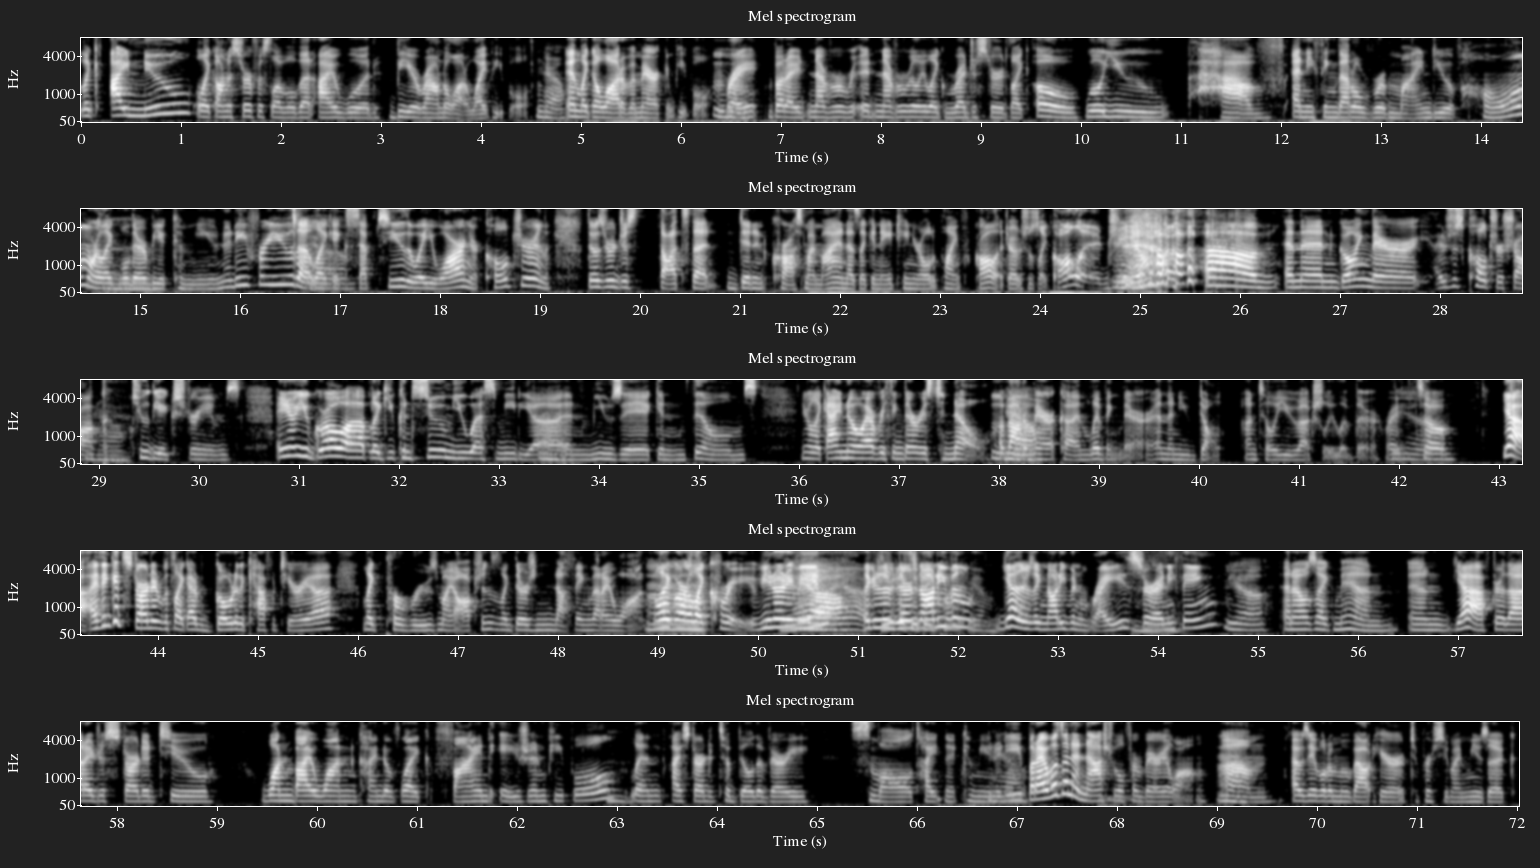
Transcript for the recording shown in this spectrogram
like I knew like on a surface level that I would be around a lot of white people. Yeah. And like a lot of American people, mm-hmm. right? But I never it never really like registered like, "Oh, will you have anything that'll remind you of home or like will there be a mm. community for you that like accepts you the way you are and your culture? And like, those were just thoughts that didn't cross my mind as like an 18 year old applying for college. I was just like college you know? Um and then going there it was just culture shock to the extremes. And you know you grow up like you consume us media mm. and music and films and you're like i know everything there is to know mm-hmm. about america and living there and then you don't until you actually live there right so yeah, I think it started with like I'd go to the cafeteria, like peruse my options, and like there's nothing that I want, like or like crave. You know what I mean? yeah. Like there's, there's not even part, yeah. there's like not even rice or anything. yeah. And I was like, man. And yeah, after that, I just started to one by one kind of like find Asian people. And I started to build a very small, tight knit community. But I wasn't in Nashville for very long. Um, I was able to move out here to pursue my music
